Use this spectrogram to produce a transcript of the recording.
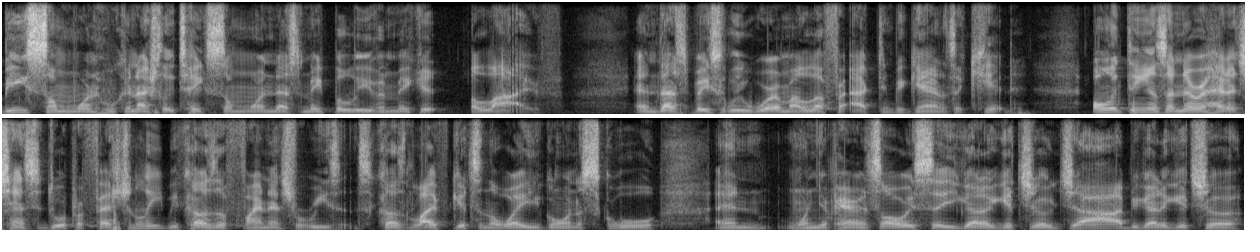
be someone who can actually take someone that's make believe and make it alive. And that's basically where my love for acting began as a kid. Only thing is, I never had a chance to do it professionally because of financial reasons. Because life gets in the way. You're going to school, and when your parents always say you got to get your job, you got to get your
